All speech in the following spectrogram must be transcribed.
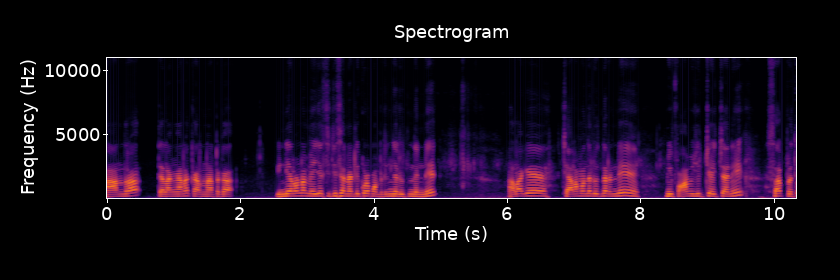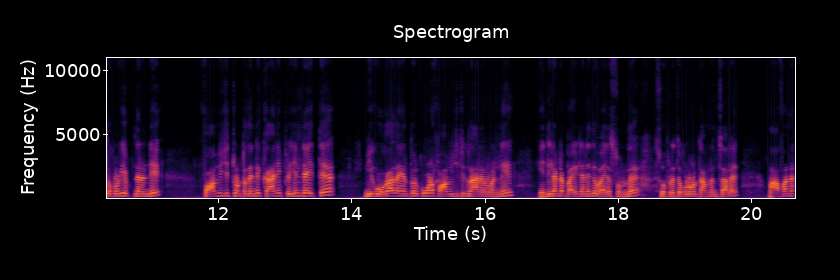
ఆంధ్ర తెలంగాణ కర్ణాటక ఇండియాలో ఉన్న మేజర్ సిటీస్ అన్నిటికి కూడా పంపించడం జరుగుతుందండి. అలాగే చాలామంది అడుగుతున్నారండి మీ ఫామ్ విజిట్ చేయొచ్చు అని. సార్ ప్రతి ఒక్కరికి చెప్తున్నానండి ఫామ్ విజిట్ ఉంటుందండి కానీ ప్రజెంట్ అయితే మీకు ఉగాది అయ్యేంతవరకు కూడా ఫామ్ విజిట్కి రానివ్వండి ఎందుకంటే బయట అనేది వైరస్ ఉంది సో ప్రతి ఒక్కరు కూడా గమనించాలి. మా ఫామ్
